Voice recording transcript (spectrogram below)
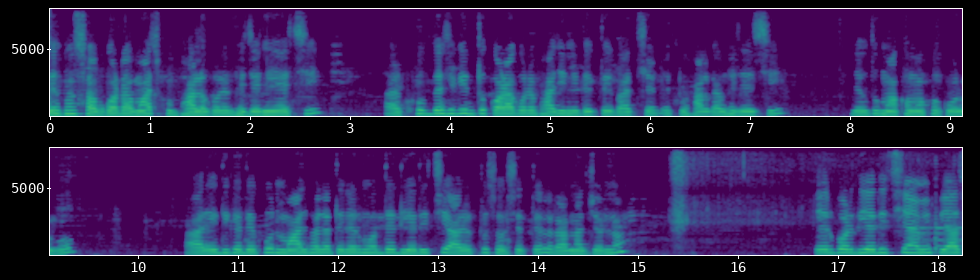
দেখুন সব কটা মাছ খুব ভালো করে ভেজে নিয়েছি। আর খুব বেশি কিন্তু কড়া করে ভাজিনি, দেখতেই পাচ্ছেন, একটু হালকা ভেজেছি, যেহেতু মাখো মাখো করব। আর এইদিকে দেখুন, মাছ ভাজা তেলের মধ্যে দিয়ে দিচ্ছি আর একটু সরষের তেল রান্নার জন্য। এরপর দিয়ে দিচ্ছি আমি পেঁয়াজ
